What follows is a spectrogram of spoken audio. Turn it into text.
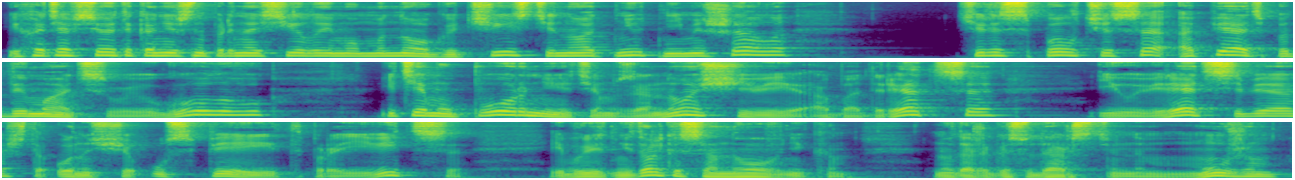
И хотя все это, конечно, приносило ему много чести, но отнюдь не мешало через полчаса опять подымать свою голову и тем упорнее, тем заносчивее ободряться и уверять себя, что он еще успеет проявиться и будет не только сановником, но даже государственным мужем,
